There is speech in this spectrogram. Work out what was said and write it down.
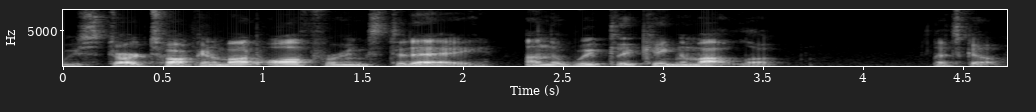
we start talking about offerings today on the Weekly Kingdom Outlook. Let's go.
